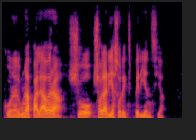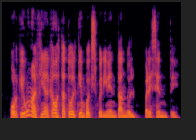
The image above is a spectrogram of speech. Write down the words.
con alguna palabra, yo, yo hablaría sobre experiencia. Porque uno al fin y al cabo está todo el tiempo experimentando el presente.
